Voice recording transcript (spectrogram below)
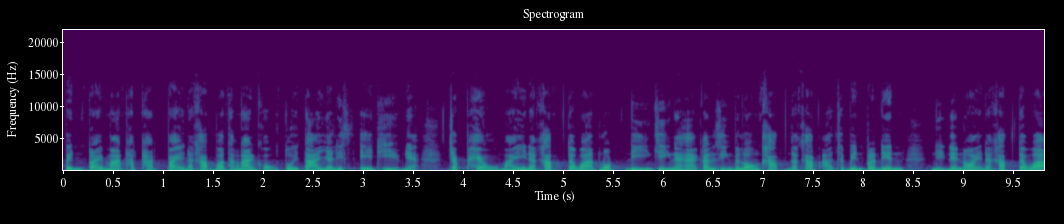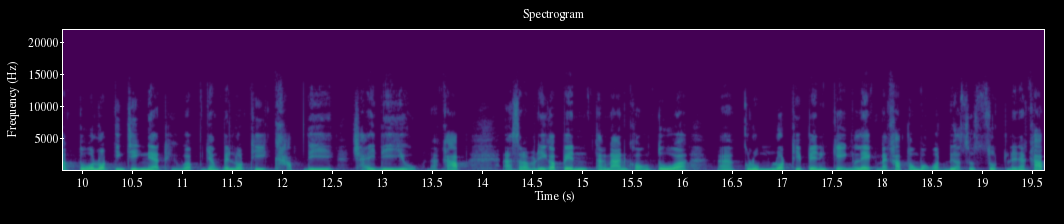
เป็นไตรมาสถัดๆไปนะครับ ว่าทางด้านของ t o y ต้ายาริสเอทีฟเนี่ยจะแผ่วไหมนะครับ แต่ว่ารถดีจริงๆนะฮะการลิซิ่งไปลองขับนะครับอาจจะเป็นประเด็นนิดหน่อยนะครับ แต่ว่าตัวรถจริงๆเนี่ยถือว่ายังเป็นรถที่ขับดีใช้ดีอยู่นะครับสำหรับวันนี้ก็เป็นทางด้านของตัวกลุ่มรถที่เป็นเก่งเล็กนะครับ ต้องบอกว่าเดือดสุดๆเลยนะครับ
